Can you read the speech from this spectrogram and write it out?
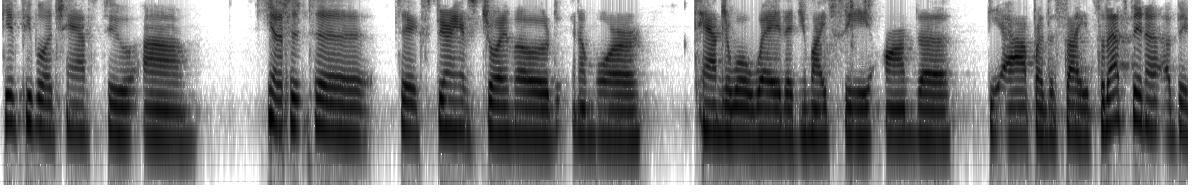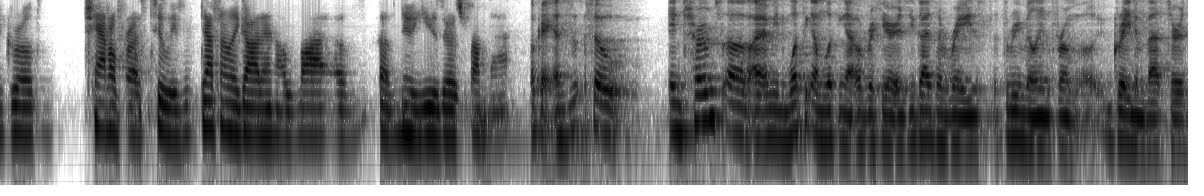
give people a chance to um, you know to, to to experience joy mode in a more tangible way than you might see on the the app or the site. So that's been a, a big growth channel for us too. We've definitely gotten a lot of, of new users from that. Okay, and so in terms of, I mean, one thing I'm looking at over here is you guys have raised three million from uh, great investors,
